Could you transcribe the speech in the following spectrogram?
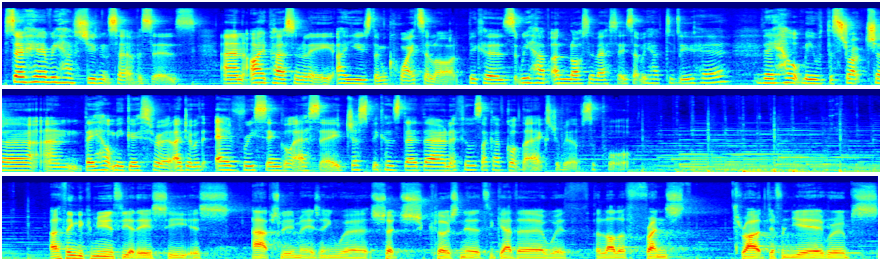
So here we have student services. And I personally, I use them quite a lot because we have a lot of essays that we have to do here. They help me with the structure and they help me go through it. I do it with every single essay just because they're there and it feels like I've got that extra bit of support. I think the community at the is absolutely amazing. We're such close knit together with a lot of friends throughout different year groups.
